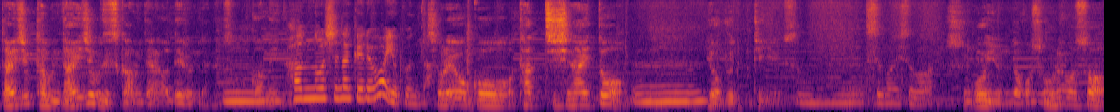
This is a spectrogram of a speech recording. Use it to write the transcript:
大丈夫多分大丈夫ですかみたいなのが出るんだよねその画面に。うん反応しなければ呼ぶんだ。それをこうタッチしないとうん。呼ぶっていうすごいすごい。すごいよね。だからそれはさ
